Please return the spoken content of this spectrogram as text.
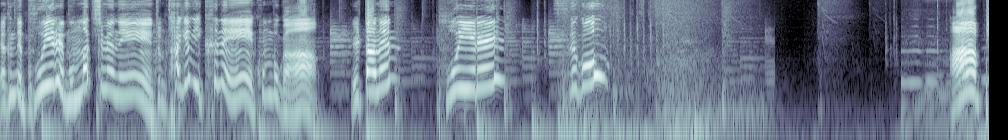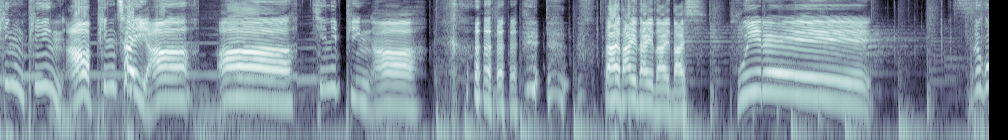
야 근데 V를 못 맞추면은 좀 타격이 크네 콤보가. 일단은 V를 쓰고. 아 핑 핑. 아 핑 차이. 아 아 티니핑. 아. 다이 다이 다이 다이 다시. V를 쓰고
